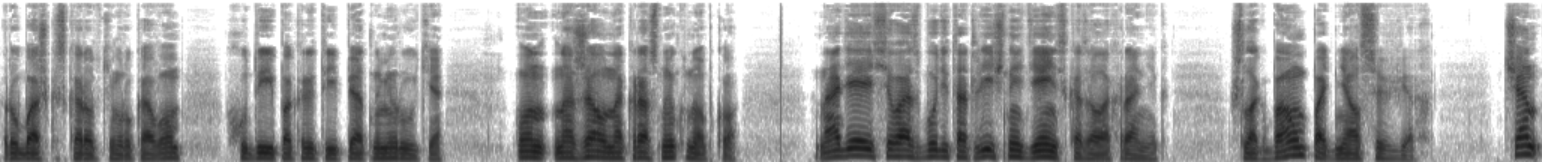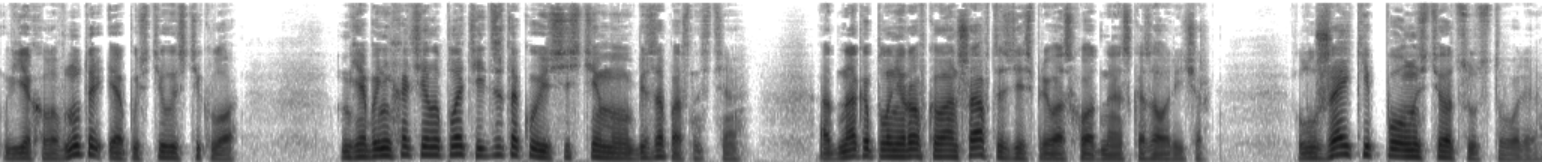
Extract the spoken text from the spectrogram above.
рубашка с коротким рукавом, худые, покрытые пятнами руки. Он нажал на красную кнопку. «Надеюсь, у вас будет отличный день», — сказал охранник. Шлагбаум поднялся вверх. Чан въехала внутрь и опустила стекло. «Я бы не хотела платить за такую систему безопасности. Однако планировка ландшафта здесь превосходная», — сказал Ричард. Лужайки полностью отсутствовали,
